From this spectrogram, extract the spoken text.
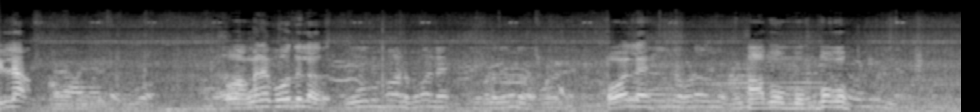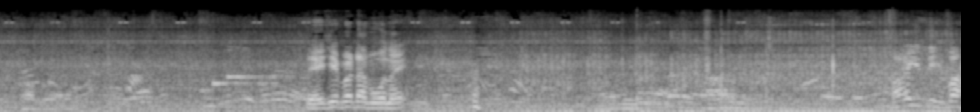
ഇല്ല. ഓ അങ്ങനെ പോകത്തില്ല അത്. പോലെ ആ പോകും പോകോ ദേഷ്യപ്പെട്ടാ പോന്നേ വാ.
